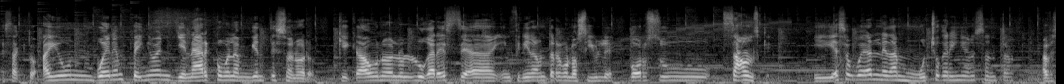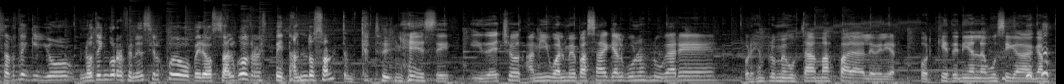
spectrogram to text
Exacto, hay un buen empeño en llenar como el ambiente sonoro, que cada uno de los lugares sea infinitamente reconocible por su soundscape. Y esas weas le dan mucho cariño al soundtrack. A pesar de que yo no tengo referencia al juego, pero salgo respetando soundtrack. ¿cachai? sí, y de hecho a mí igual me pasaba que algunos lugares, por ejemplo, me gustaban más para levelear, porque tenían la música bacán.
